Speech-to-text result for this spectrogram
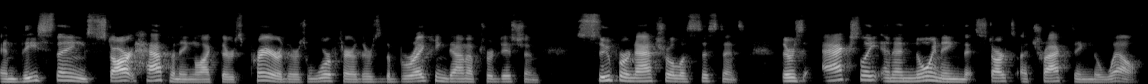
And these things start happening like there's prayer, there's warfare, there's the breaking down of tradition, supernatural assistance. There's actually an anointing that starts attracting the wealth.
